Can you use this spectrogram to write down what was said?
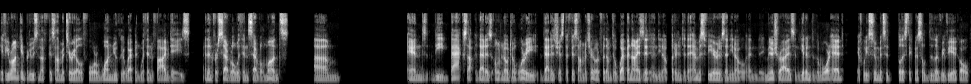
if Iran can produce enough fissile material for one nuclear weapon within five days, and then for several within several months, um, and the backstop to that is, oh no, don't worry, that is just the fissile material for them to weaponize it and you know put it into the hemispheres and you know and miniaturize and get into the warhead. If we assume it's a ballistic missile delivery vehicle,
